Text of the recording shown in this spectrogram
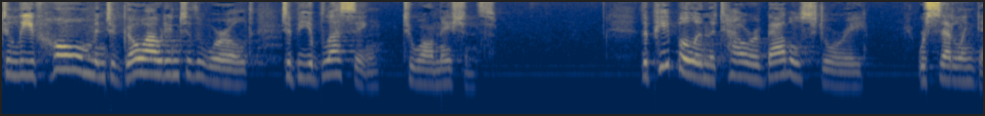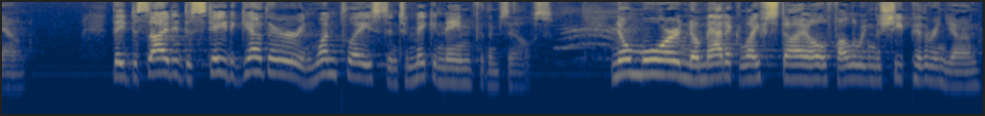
to leave home and to go out into the world to be a blessing to all nations. The people in the Tower of Babel story were settling down. They decided to stay together in one place and to make a name for themselves. No more nomadic lifestyle following the sheep hither and yon.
